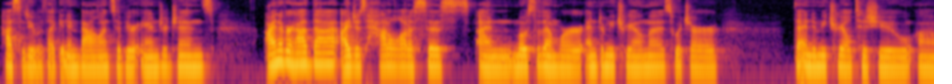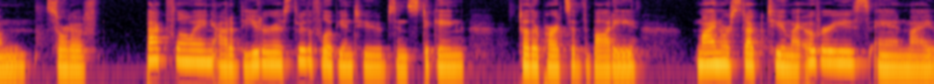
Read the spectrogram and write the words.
has to do with like an imbalance of your androgens. I never had that. I just had a lot of cysts, and most of them were endometriomas, which are the endometrial tissue um, sort of backflowing out of the uterus through the fallopian tubes and sticking to other parts of the body. Mine were stuck to my ovaries and my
